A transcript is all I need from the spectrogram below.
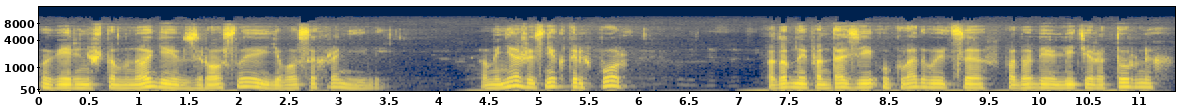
Уверен, что многие взрослые его сохранили. У меня же с некоторых пор Подобные фантазии укладываются в подобие литературных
